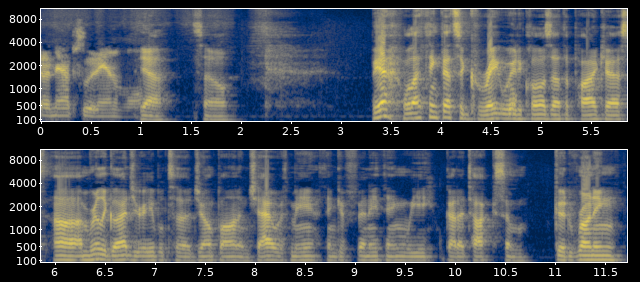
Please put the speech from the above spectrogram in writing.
an absolute animal. Yeah. So, yeah, well, I think that's a great way to close out the podcast. Uh, I'm really glad you're able to jump on and chat with me. I think if anything, we got to talk some good running,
